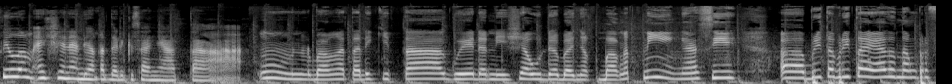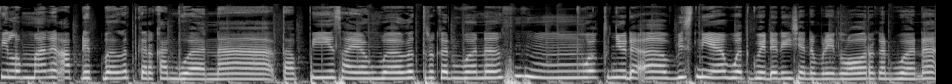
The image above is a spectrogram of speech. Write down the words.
film action yang diangkat dari kisah nyata. Hmm, bener banget. Tadi kita, gue dan Nisha udah banyak banget nih ngasih eh, berita-berita ya tentang perfilman yang update banget ke rekan Buana. Tapi sayang banget rekan Buana, hmm, waktunya udah habis nih ya buat gue dan Nisha nemenin lo rekan Buana.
